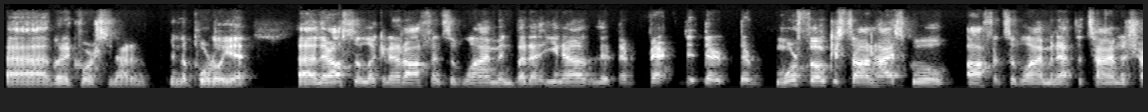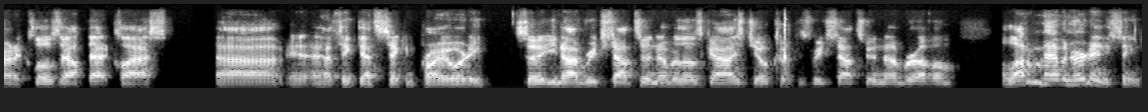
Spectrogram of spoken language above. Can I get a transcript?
Uh, but of course, he's not in, in the portal yet. Uh, they're also looking at offensive linemen, but uh, you know they're, they're they're more focused on high school offensive linemen at the time. They're trying to close out that class, uh, and, and, I think that's taking priority. So you know I've reached out to a number of those guys. Joe Cook has reached out to a number of them. A lot of them haven't heard anything.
